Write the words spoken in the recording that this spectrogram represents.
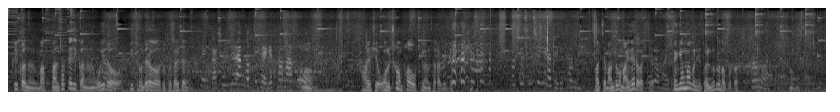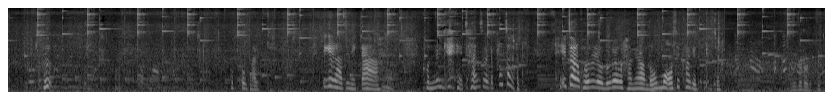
그니까는 막 만삭되니까는 오히려 밑으로 내려가가지고 더 잘 되네. 그러니까 숨쉬는 것도 되게 편하고 어. 아, 역시 오늘 처음 파워워킹 한 사람이네. 확실히 숨쉬기가 되게 편해. 맞지? 만두가 많이 내려갔지? 내려가 있어. 횡격막을 이제 덜 누르나 보다. 그런 것 같아. 어. 폭폭 넓게. 이길 가지니까 어. 걷는 게 자연스럽게 팔자가 돼. 일자로 걸으려고 노력을 하면 너무 어색하게 느껴져. 물 들어를 빼.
